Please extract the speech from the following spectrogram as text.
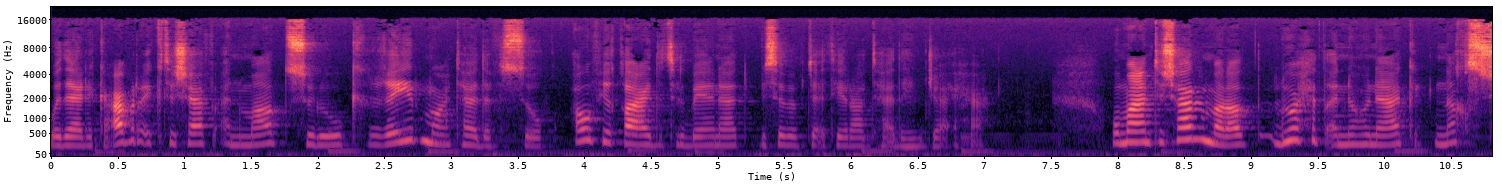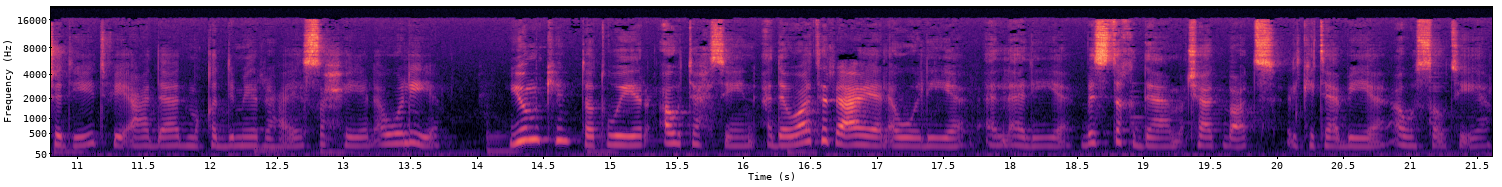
وذلك عبر اكتشاف أنماط سلوك غير معتادة في السوق أو في قاعدة البيانات بسبب تأثيرات هذه الجائحة. ومع انتشار المرض لوحظ أن هناك نقص شديد في أعداد مقدمي الرعاية الصحية الأولية. يمكن تطوير أو تحسين أدوات الرعاية الأولية الآلية باستخدام chatbots الكتابية أو الصوتية.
